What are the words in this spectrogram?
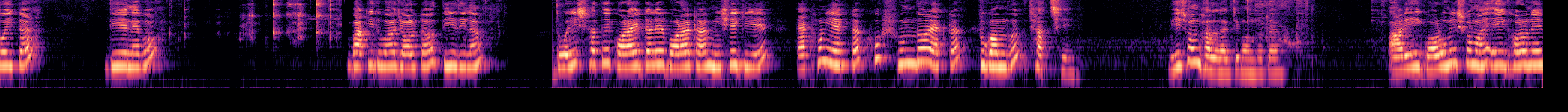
দইটা দিয়ে নেব। বাটি ধোয়া জলটাও দিয়ে দিলাম। দইয়ের সাথে কড়াইয়ের ডালের বড়াটা মিশে গিয়ে এখনই একটা খুব সুন্দর একটা সুগন্ধ ছাড়ছে। ভীষণ ভালো লাগছে গন্ধটা। আর এই গরমের সময় এই ধরনের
